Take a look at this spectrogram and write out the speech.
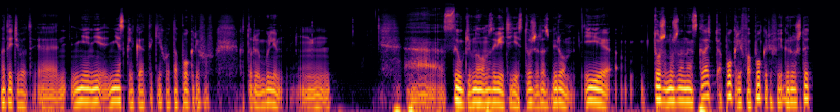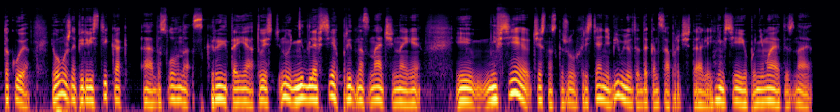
вот эти вот э, не, не, несколько таких вот апокрифов, которые были ссылки в Новом Завете есть, тоже разберем. И тоже нужно наверное, сказать, апокриф, апокриф, я говорю, что это такое? Его можно перевести как дословно скрытая, то есть ну, не для всех предназначенная. И не все, честно скажу, христиане Библию это до конца прочитали, не все ее понимают и знают.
